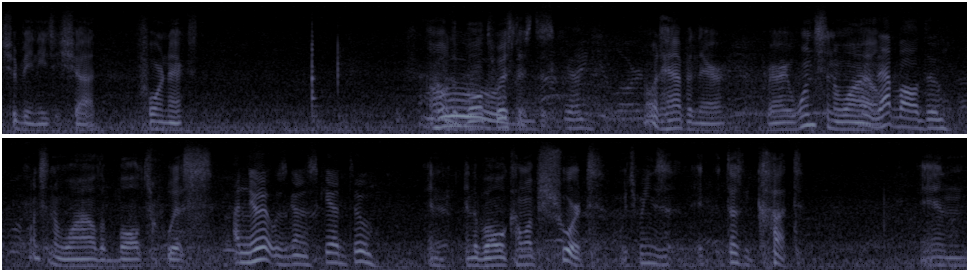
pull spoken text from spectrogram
should be an easy shot. Four next. Oh, the ball Ooh, twisted. that's good. You know what happened there, Barry? Once in a What while, did that ball do? once in a while, the ball twists, I knew it was going to skid, too. and, and the ball will come up short, which means it, it doesn't cut. And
